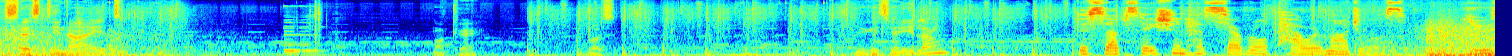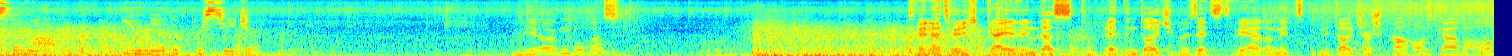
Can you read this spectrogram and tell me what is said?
Access denied. Okay. Was? Hier geht's ja eh lang. The substation has several power modules. Use them all. You know the procedure. Haben wir hier irgendwo was? Wäre natürlich geil, wenn das komplett in Deutsch übersetzt wäre, mit, mit deutscher Sprachausgabe auch.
